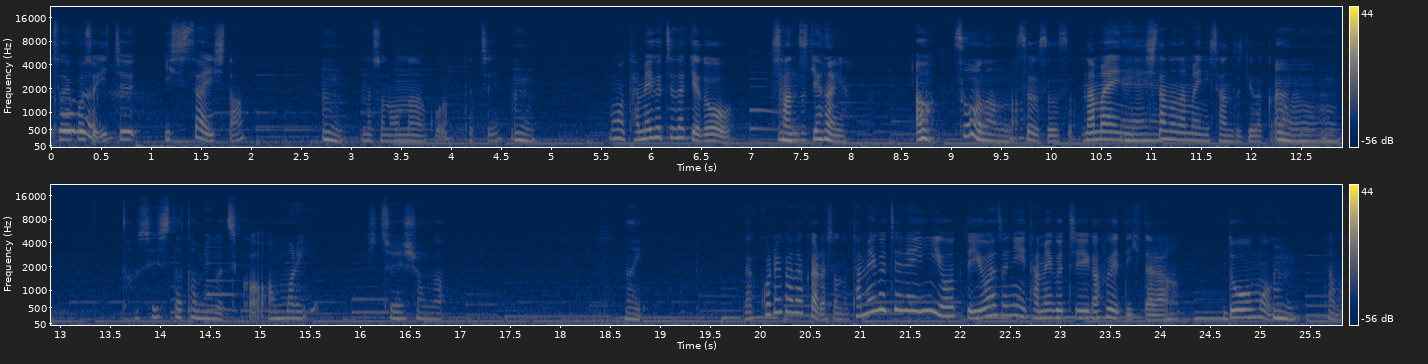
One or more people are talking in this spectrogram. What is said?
それこそ 1, 1歳下？うん。のその女の子たち？うん。もうタメ口だけどさん付けなんよ、あそうなんだ。そうそうそう。名前に、へー。下の名前にさん付けだから、うんうんうん。年下タメ口か。あんまりシチュエーションがないだこれがだからそのタメ口でいいよって言わずにタメ口が増えてきたらどう思う、うん。たま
